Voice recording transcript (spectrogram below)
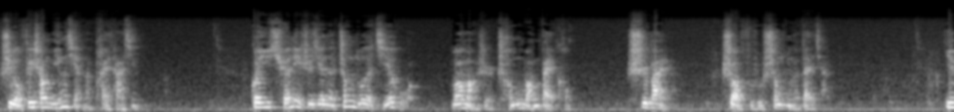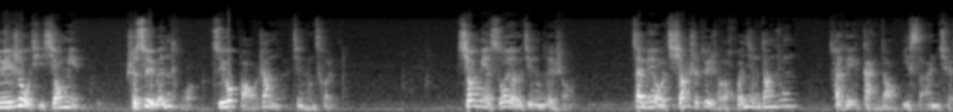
是有非常明显的排他性。关于权力之间的争夺的结果，往往是成王败寇，失败是要付出生命的代价。因为肉体消灭是最稳妥、最有保障的竞争策略。消灭所有的竞争对手，在没有强势对手的环境当中，才可以感到一丝安全。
